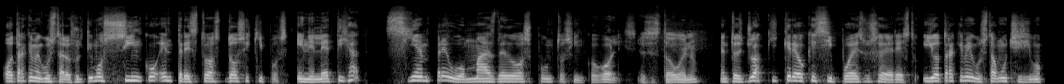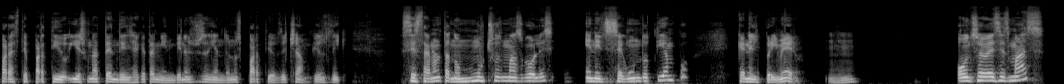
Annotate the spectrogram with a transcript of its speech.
Otra que me gusta, los últimos cinco entre estos dos equipos en el Etihad siempre hubo más de 2.5 goles. Eso está bueno. Entonces yo aquí creo que sí puede suceder esto. Y otra que me gusta muchísimo para este partido, y es una tendencia que también viene sucediendo en los partidos de Champions League, se están anotando muchos más goles en el segundo tiempo que en el primero. Ujú. 11 veces más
